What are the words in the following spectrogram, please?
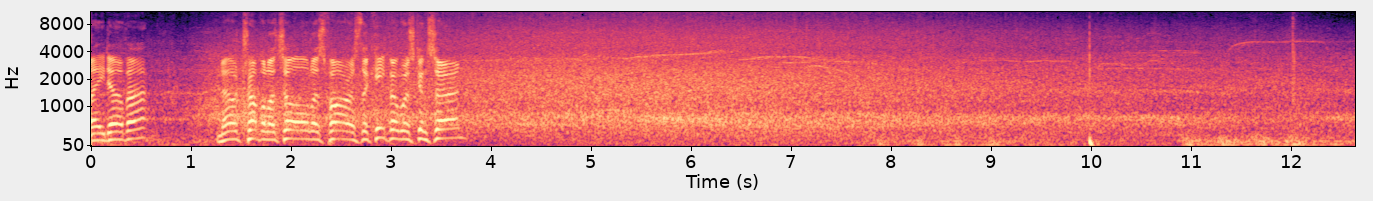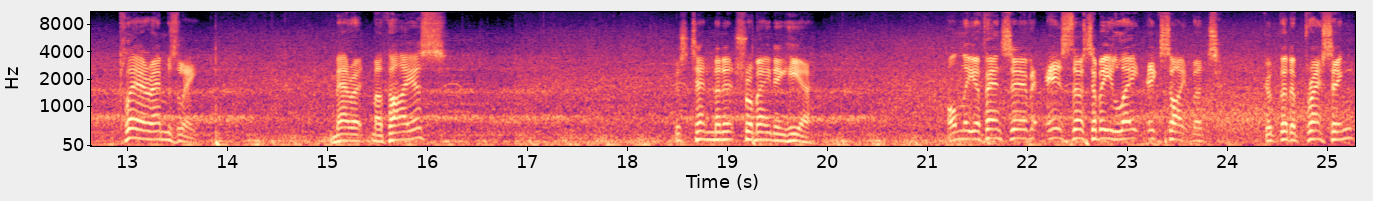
Played over. No trouble at all as far as the keeper was concerned. Claire Emslie. Merritt Mathias. Just 10 minutes remaining here. On the offensive, is there to be late excitement? Good bit of pressing.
